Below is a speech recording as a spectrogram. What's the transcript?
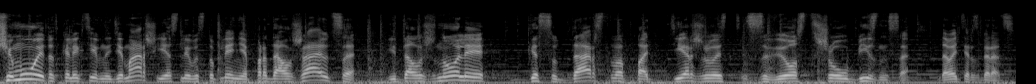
чему этот коллективный демарш, если выступления продолжаются, и должно ли государство поддерживать звезд шоу-бизнеса? Давайте разбираться.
